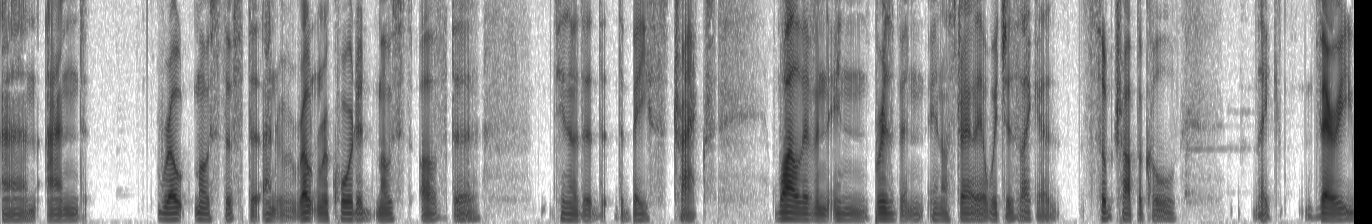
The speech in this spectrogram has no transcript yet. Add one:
um, and wrote most of the and wrote and recorded most of the you know the, the the bass tracks while living in Brisbane in Australia which is like a subtropical like very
